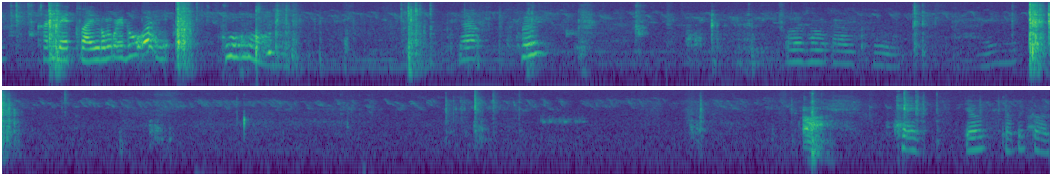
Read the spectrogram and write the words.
นะ คันเบ็ดใส่ลงไปด้วยโอ้โหนะเฮ้ยเราทำการผูกสายอะโอเค เดี๋ยวจับไปก่อน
